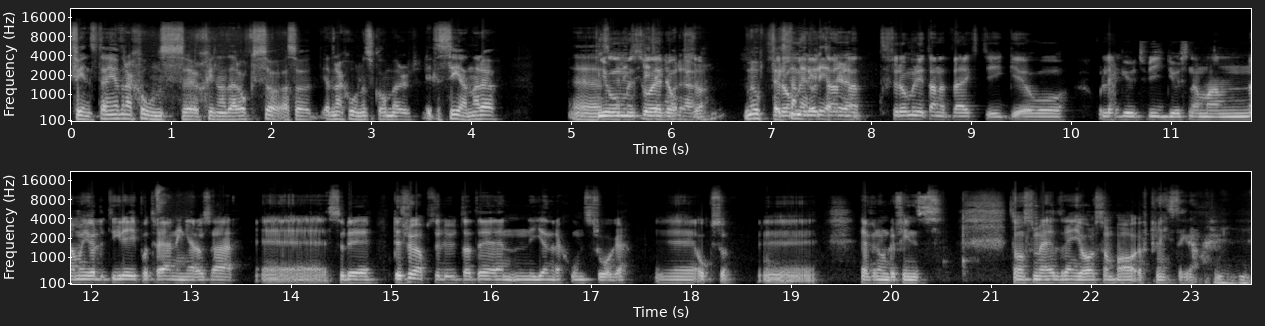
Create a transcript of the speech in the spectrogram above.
Finns det en generationsskillnad där också? Alltså generationen som kommer lite senare? Eh, jo, men så är det också. För, dem är det ett annat, för dem är det ett annat verktyg att, att lägga ut videos när man, när man gör lite grejer på träningar och så här. Eh, så det, det tror jag absolut att det är en generationsfråga eh, också. Eh, även om det finns de som är äldre än jag som har öppna Instagram. Mm.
